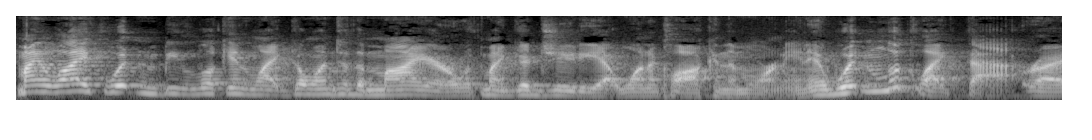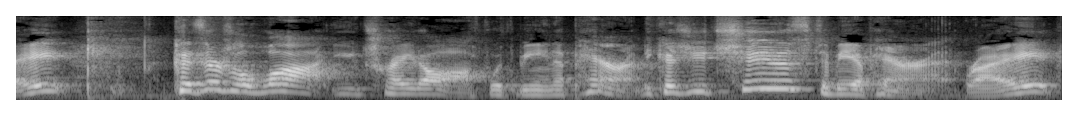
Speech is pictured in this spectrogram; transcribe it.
My life wouldn't be looking like going to the Meijer with my good Judy at one o'clock in the morning. It wouldn't look like that, right? Because there's a lot you trade off with being a parent because you choose to be a parent, right?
